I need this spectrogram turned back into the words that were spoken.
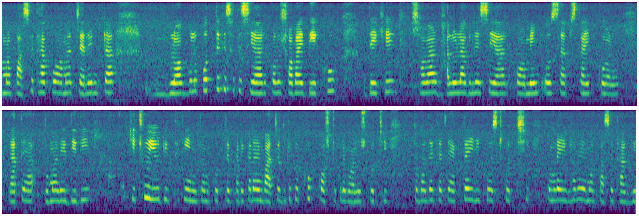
আমার পাশে থাকো, আমার চ্যানেলটা, ব্লগগুলো প্রত্যেকের সাথে শেয়ার করো, সবাই দেখুক, দেখে সবার ভালো লাগলে শেয়ার কমেন্ট ও সাবস্ক্রাইব করো। যাতে তোমার এই দিদি কিছু ইউটিউব থেকে ইনকাম করতে পারি। কারণ আমি বাচ্চা দুটোকে খুব কষ্ট করে মানুষ করছি। তোমাদের কাছে একটাই রিকোয়েস্ট করছি, তোমরা এইভাবে আমার পাশে থাকবে।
